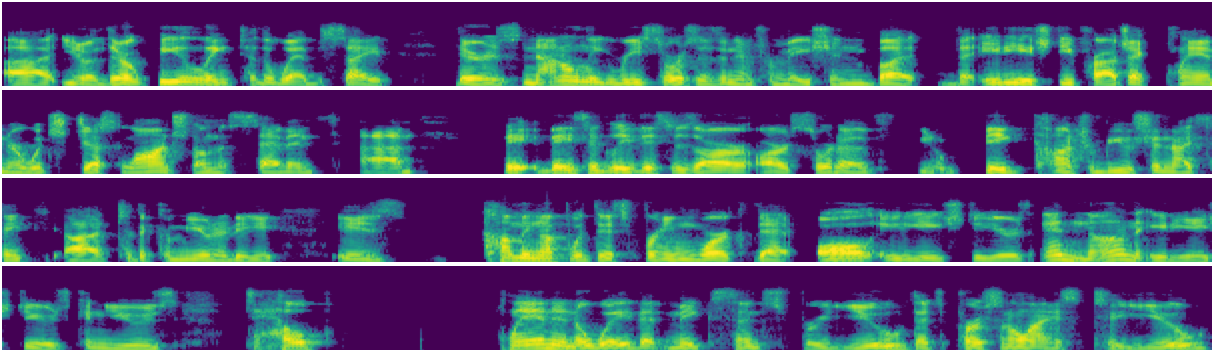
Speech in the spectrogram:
uh, you know, there'll be a link to the website. There's not only resources and information, but the ADHD Project Planner, which just launched on the 7th. Um, ba- basically, this is our, our sort of you know big contribution, I think, uh, to the community is coming up with this framework that all ADHDers and non ADHDers can use to help plan in a way that makes sense for you, that's personalized to you,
